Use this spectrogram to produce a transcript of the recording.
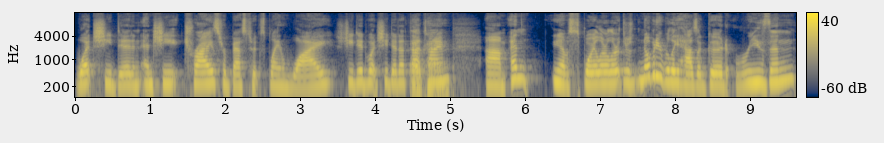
what she did and, and she tries her best to explain why she did what she did at that Okay. time. Um, and you know, spoiler alert, there's nobody really has a good reason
